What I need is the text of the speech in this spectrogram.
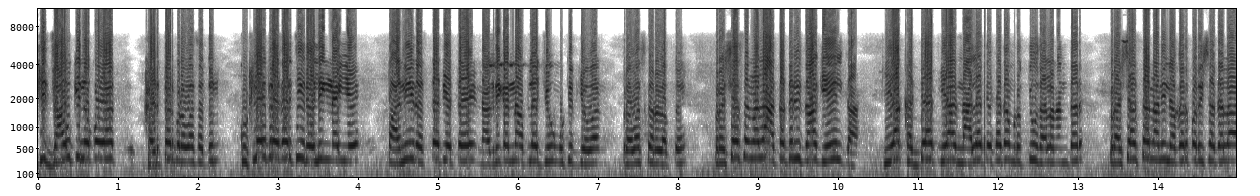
की जाऊ की नको या खडतर प्रवासातून. कुठल्याही प्रकारची रेलिंग नाहीये. पाणी रस्त्यात येतंय. नागरिकांना आपला जीव मुठीत घेऊन प्रवास करावा लागतोय. प्रशासनाला आता तरी जाग येईल का? की या खड्ड्यात या नाल्यात एखादा मृत्यू झाल्यानंतर प्रशासन आणि नगर परिषदेला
